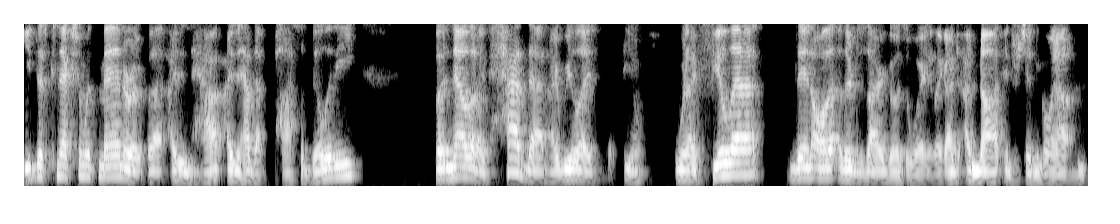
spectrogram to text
need this connection with men, or I didn't have I didn't have that possibility. But now that I've had that, I realized you know when I feel that, then all that other desire goes away. Like I, I'm not interested in going out and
